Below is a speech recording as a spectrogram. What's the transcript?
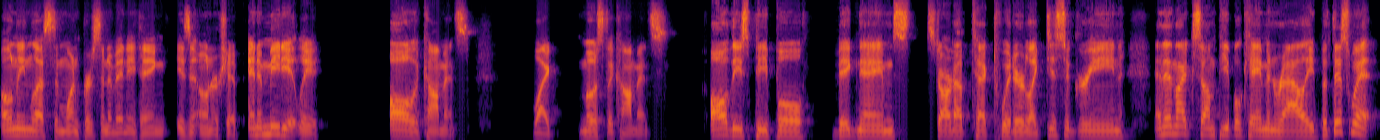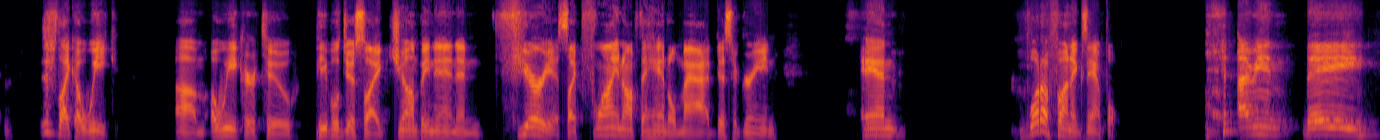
Owning less than 1% of anything isn't ownership. And immediately, all the comments, like most of the comments, all these people, big names, startup tech Twitter, like disagreeing. And then like some people came and rallied. But this went, this was like a week, um, a week or two. People just like jumping in and furious, like flying off the handle, mad, disagreeing. And what a fun example. I mean, they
